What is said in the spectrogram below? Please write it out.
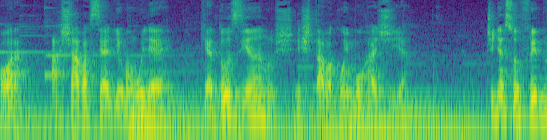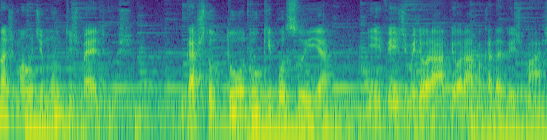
Ora, achava-se ali uma mulher que há doze anos estava com hemorragia. Tinha sofrido nas mãos de muitos médicos. Gastou tudo o que possuía e, em vez de melhorar, piorava cada vez mais.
